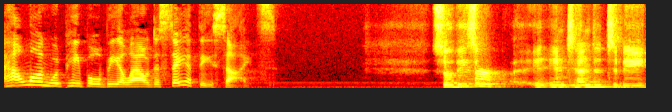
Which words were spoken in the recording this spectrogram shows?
How long would people be allowed to stay at these sites? So these are intended to be,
